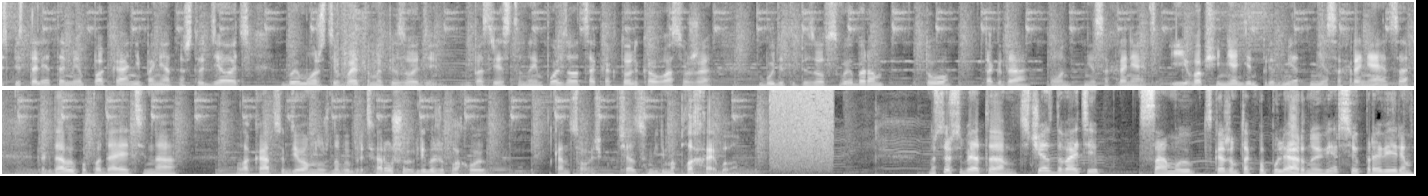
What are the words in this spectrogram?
с пистолетами пока непонятно, что делать. Вы можете в этом эпизоде непосредственно им пользоваться. Как только у вас уже будет эпизод с выбором, то тогда он не сохраняется. И вообще ни один предмет не сохраняется, когда вы попадаете на локацию, где вам нужно выбрать хорошую, либо же плохую концовочку. Сейчас, видимо, плохая была. Ну что ж, ребята, сейчас давайте самую, скажем так, популярную версию проверим.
